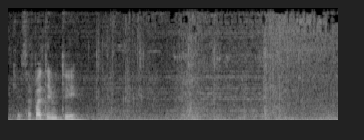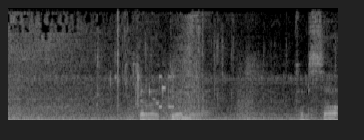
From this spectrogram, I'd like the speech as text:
Ok, ça n'a pas été looté. Ça va PM, euh, comme ça.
